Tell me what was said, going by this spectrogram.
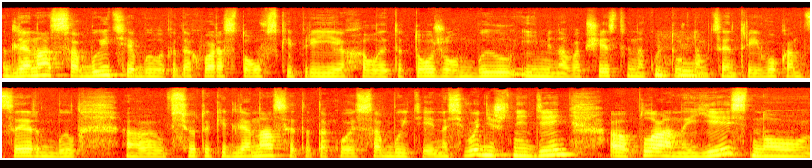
Для нас событие было, когда Хворостовский приехал, это тоже он был именно в общественно-культурном центре, его концерт был. Все-таки для нас это такое событие. И на сегодняшний день э, планы есть, но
